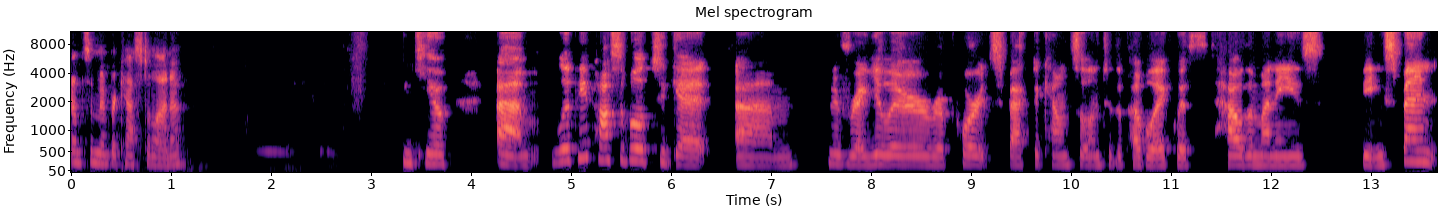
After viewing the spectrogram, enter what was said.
Councilmember Castellano. Thank you. Um, will it be possible to get um, kind of regular reports back to council and to the public with how the money's being spent?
